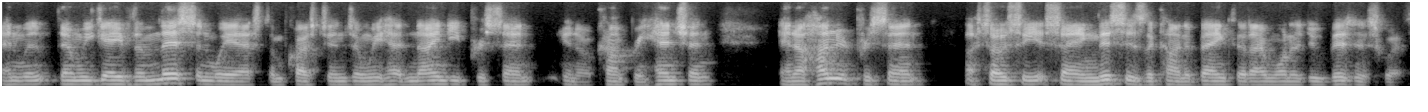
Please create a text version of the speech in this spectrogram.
And we, then we gave them this and we asked them questions and we had 90% you know, comprehension and 100% associate saying this is the kind of bank that I want to do business with.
